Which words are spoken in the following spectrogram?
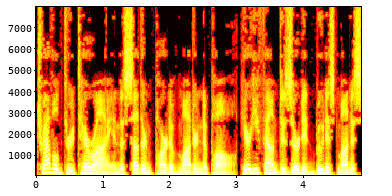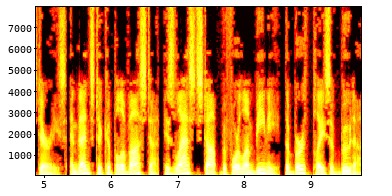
travelled through Terai in the southern part of modern Nepal here he found deserted Buddhist monasteries and thence to Kapilavastu, his last stop before Lumbini, the birthplace of Buddha.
